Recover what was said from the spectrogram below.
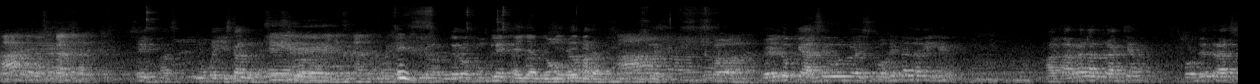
Ah, como sacándola. Sí, así, como pellizcándola. Sí, Pero, pero completa. Ella no mira Entonces lo que hace uno es coge la laringe, agarra la tráquea por detrás,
